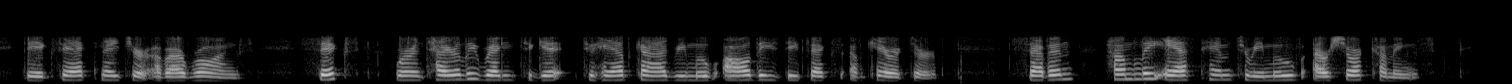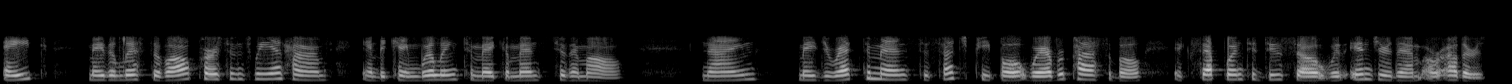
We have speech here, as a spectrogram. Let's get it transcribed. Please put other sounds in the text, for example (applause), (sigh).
the exact nature of our wrongs. Six, we're entirely ready to get to have God remove all these defects of character. Seven, humbly asked him to remove our shortcomings. Eight, made the list of all persons we had harmed and became willing to make amends to them all. Nine, made direct amends to such people wherever possible, except when to do so would injure them or others.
